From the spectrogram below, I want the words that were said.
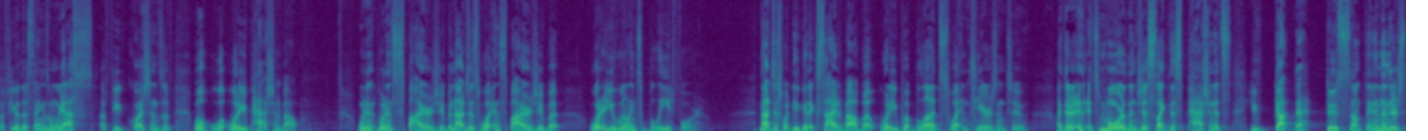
a, few of those things when we asked a few questions of, well, what are you passionate about? What, what inspires you? But not just what inspires you, but what are you willing to bleed for? Not just what do you get excited about, but what do you put blood, sweat, and tears into? Like there, it's more than just like this passion. It's you've got to do something. And then there's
